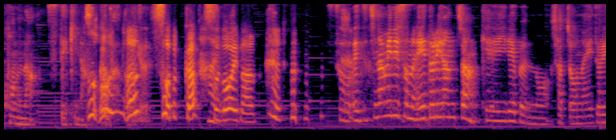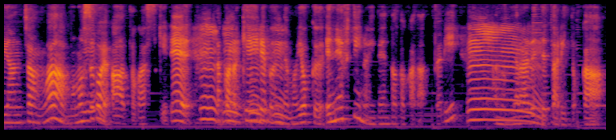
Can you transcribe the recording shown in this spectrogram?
こんな素敵なそ方いう。そうか、はい。すごいな。そう。えちなみにそのエイドリアンちゃん K11 の社長のエイドリアンちゃんはものすごいアートが好きで、だから K11 でもよく NFT のイベントとかだったり、うん。あのやられてたりとか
